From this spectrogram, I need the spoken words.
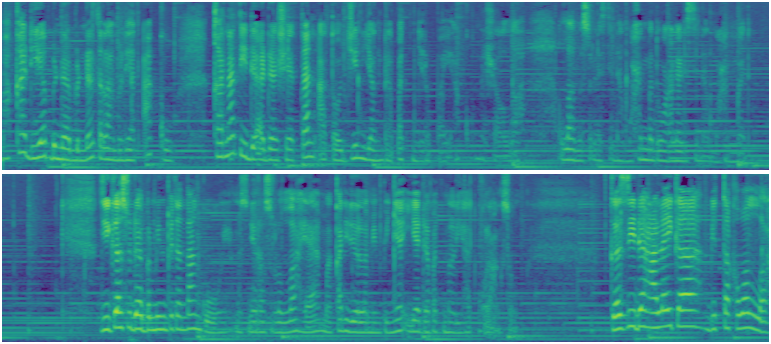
maka dia benar-benar telah melihat aku. Karena tidak ada setan atau jin yang dapat menyerupai aku. Masya Allah. Allahumma salli Muhammad wa ala Muhammad. Jika sudah bermimpi tentangku, maksudnya Rasulullah ya, maka di dalam mimpinya ia dapat melihatku langsung. Gazidah alaika bitaqwallah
